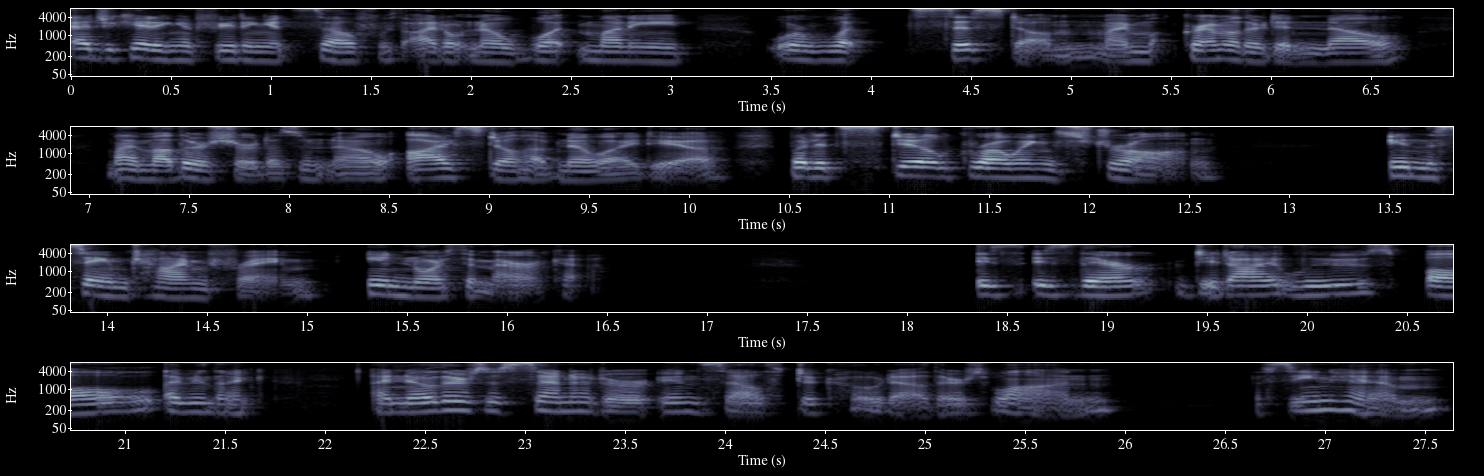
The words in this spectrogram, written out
educating and feeding itself with I don't know what money or what system. My grandmother didn't know. My mother sure doesn't know. I still have no idea. But it's still growing strong in the same time frame in North America. Is is there did I lose all? I mean like I know there's a senator in South Dakota. There's one. I've seen him.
